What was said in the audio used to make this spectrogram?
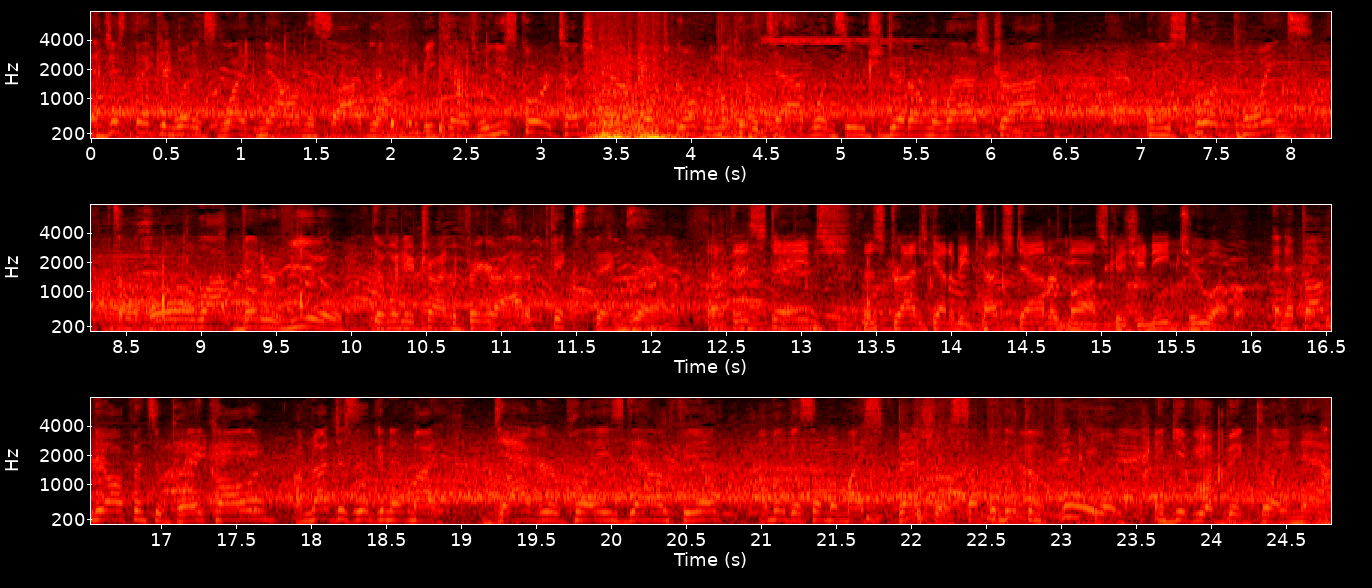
And just think of what it's like now on the sideline because when you score a touchdown, you have to go over and look at the tablet and see what you did on the last drive. When you scored points, it's a whole lot better view than when you're trying to figure out how to fix things there. At this stage, this drive's got to be touchdown or bust because you need two of them. And if I'm the offensive play caller, I'm not just looking at my dagger plays downfield. I'm looking at some of my specials, something that can fool them and give you a big play now.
